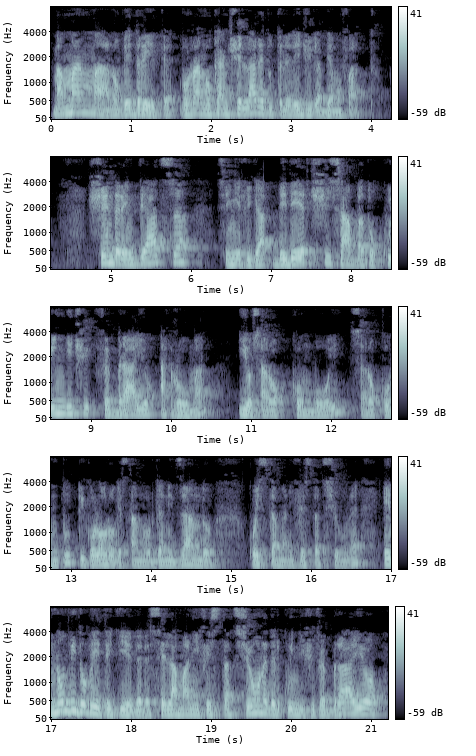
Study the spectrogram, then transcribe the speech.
ma man mano, vedrete, vorranno cancellare tutte le leggi che abbiamo fatto. Scendere in piazza significa vederci sabato 15 febbraio a Roma, io sarò con voi, sarò con tutti coloro che stanno organizzando questa manifestazione e non vi dovete chiedere se la manifestazione del 15 febbraio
